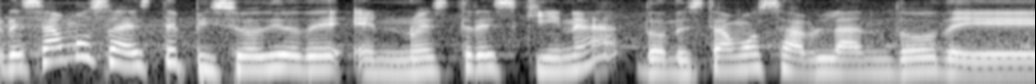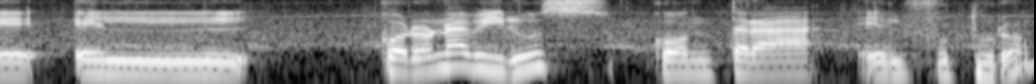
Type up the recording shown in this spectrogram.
Regresamos a este episodio de En nuestra esquina, donde estamos hablando de el coronavirus contra el futuro.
